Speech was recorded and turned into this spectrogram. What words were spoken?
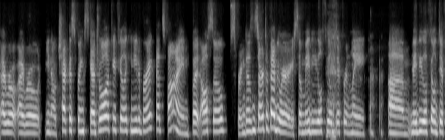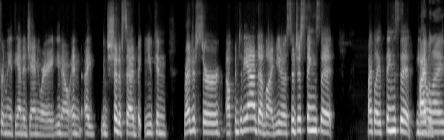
I wrote, I wrote, you know, check the spring schedule. If you feel like you need a break, that's fine. But also spring doesn't start to February. So maybe you'll feel differently. um, maybe you'll feel differently at the end of January, you know, and I should have said, but you can register up into the ad deadline, you know, so just things that, Bye Blythe, things that, you Bye, know,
